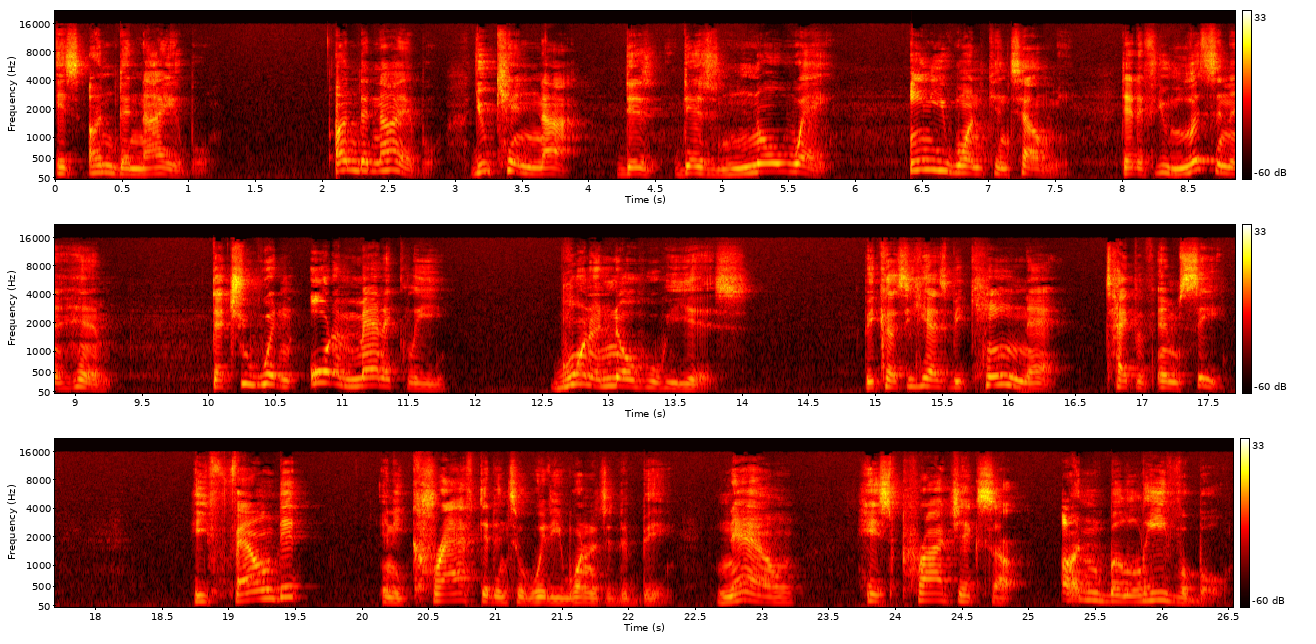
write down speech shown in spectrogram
is undeniable. Undeniable. You cannot, there's, there's no way anyone can tell me that if you listen to him, that you wouldn't automatically want to know who he is. Because he has became that type of MC. He found it and he crafted into what he wanted it to be. Now his projects are unbelievable.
